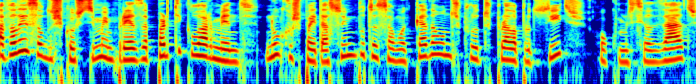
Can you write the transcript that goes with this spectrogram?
A avaliação dos custos de uma empresa, particularmente no que respeita à sua imputação a cada um dos produtos por ela produzidos ou comercializados,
